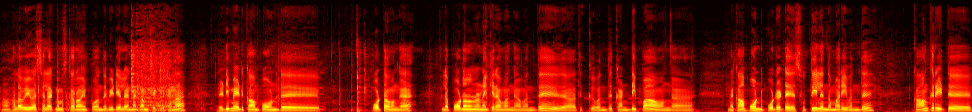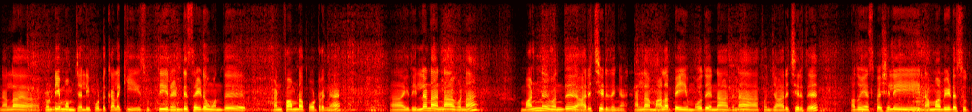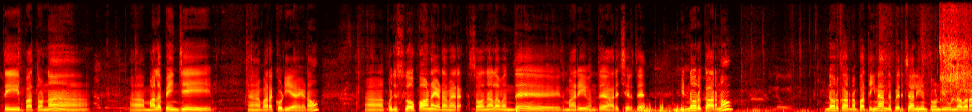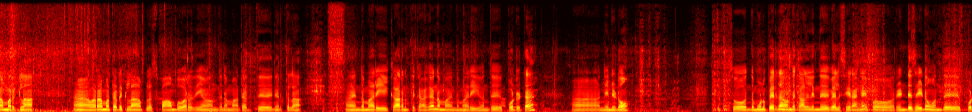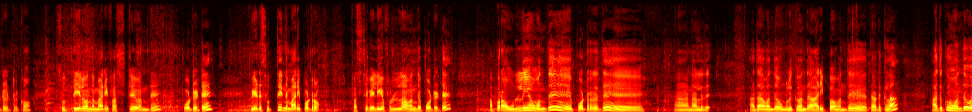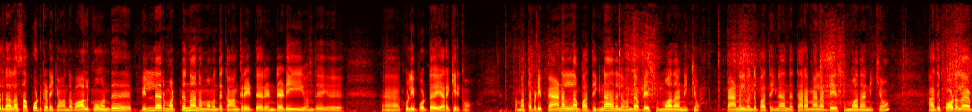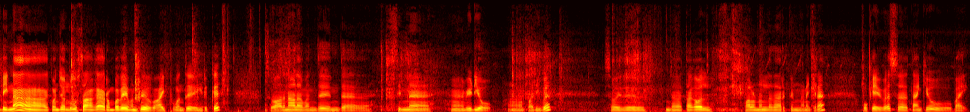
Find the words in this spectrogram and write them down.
Hello விவஸ் எல்லாருக்கும் நமஸ்காரம். இப்போ அந்த வீடியோவில் என்ன காமிச்சிட்டு இருக்கேன்னா ரெடிமேட் காம்பவுண்டு போட்டவங்க இல்லை போடணும்னு நினைக்கிறவங்க வந்து அதுக்கு வந்து கண்டிப்பாக அவங்க அந்த காம்பவுண்டு போட்டுட்டு சுற்றியில் இந்த மாதிரி வந்து காங்க்ரீட்டு நல்லா டுவெண்ட்டி எம்எம் mm ஜல்லி போட்டு கலக்கி சுற்றி ரெண்டு சைடும் வந்து கன்ஃபார்ம்டாக போட்டுருங்க. இது இல்லைன்னா என்ன ஆகும்னா மண் வந்து அரிச்சிடுதுங்க. நல்லா மழை பெய்யும் போது என்ன ஆகுதுன்னா கொஞ்சம் அரிச்சிடுது அதுவும் எஸ்பெஷலி நம்ம வீடை சுற்றி பார்த்தோன்னா மழை பெஞ்சு வரக்கூடிய இடம். கொஞ்சம் ஸ்லோப்பான இடம் வேறு. ஸோ அதனால் வந்து இது மாதிரி வந்து அரைச்சிருது. இன்னொரு காரணம் இன்னொரு காரணம் பார்த்தீங்கன்னா அந்த பெருச்சாலையும் தோண்டி உள்ளே வராமல் இருக்கலாம். வராமல் தடுக்கலாம். ப்ளஸ் பாம்பு வரதையும் வந்து நம்ம தடுத்து நிறுத்தலாம். இந்த மாதிரி காரணத்துக்காக நம்ம இந்த மாதிரி வந்து போட்டுட்டால் நின்றுடும். ஸோ இந்த மூணு பேர் தான் வந்து காலையிலேருந்து வேலை செய்கிறாங்க இப்போது ரெண்டு சைடும் வந்து போட்டுக்கிட்டு இருக்கோம் சுற்றிலும் இந்த மாதிரி ஃபஸ்ட்டு வந்து போட்டுட்டு வீடை சுற்றி இந்த மாதிரி போட்டுரும் ஃபஸ்ட்டு வெளியே ஃபுல்லாக வந்து போட்டுட்டு அப்புறம் உள்ளேயும் வந்து போட்டுறது நல்லது. அதான் வந்து உங்களுக்கு வந்து அரிப்பை வந்து தடுக்கலாம். அதுக்கும் வந்து ஒரு நல்ல சப்போர்ட் கிடைக்கும். அந்த வாலுக்கும் வந்து பில்லர் மட்டும்தான் நம்ம வந்து காங்கிரீட்டு ரெண்டு அடி வந்து குழி போட்டு இறக்கியிருக்கோம். மற்றபடி பேனல்லாம் பார்த்தீங்கன்னா அதில் வந்து அப்படியே சும்மா தான் நிற்கும் பேனல் வந்து பார்த்திங்கன்னா அந்த தர மேலே அப்படியே சும்மா தான் நிற்கும் அது போடலை அப்படின்னா கொஞ்சம் லூஸாக ரொம்பவே வந்து வாய்ப்பு வந்து இருக்குது ஸோ அதனால் வந்து இந்த சின்ன வீடியோ பதிவு. ஸோ இது இந்த தகவல் பலனுள்ளதாக இருக்குதுன்னு நினைக்கிறேன். Okay விவஸ் thank you bye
